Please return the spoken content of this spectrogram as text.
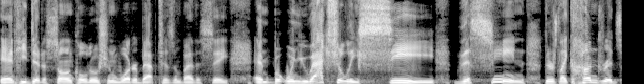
And he did a song called Ocean Water Baptism by the Sea. And, but when you actually see this scene, there's like hundreds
